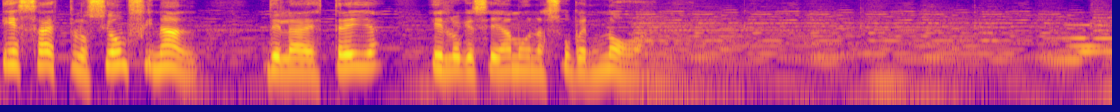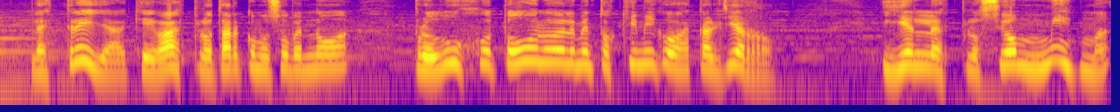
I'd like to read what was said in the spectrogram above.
Esa explosión final de la estrella es lo que se llama una supernova. La estrella que va a explotar como supernova produjo todos los elementos químicos hasta el hierro y en la explosión misma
